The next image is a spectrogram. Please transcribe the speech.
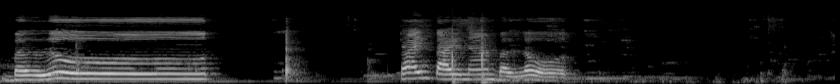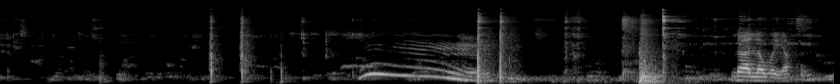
Balot! Kain tayo ng balot. Hmm. Lalaway ako.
